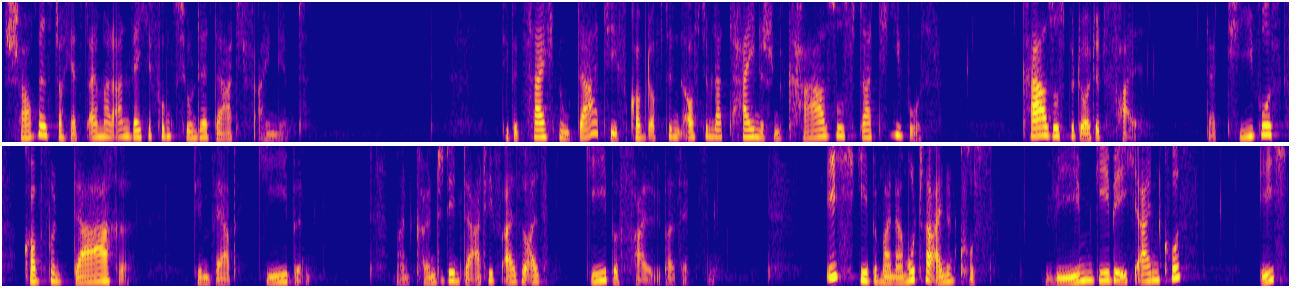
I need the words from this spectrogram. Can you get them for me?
Schauen wir uns doch jetzt einmal an, welche Funktion der Dativ einnimmt. Die Bezeichnung Dativ kommt aus dem lateinischen casus dativus, Kasus bedeutet Fall. Dativus kommt von dare, dem Verb geben. Man könnte den Dativ also als Gebefall übersetzen. Ich gebe meiner Mutter einen Kuss. Wem gebe ich einen Kuss? Ich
